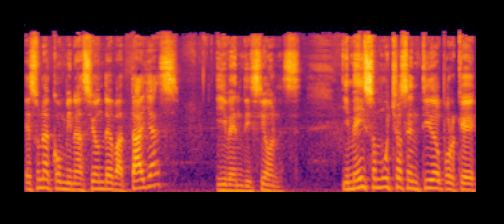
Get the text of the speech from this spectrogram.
es una combinación de batallas y bendiciones. Y me hizo mucho sentido porque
